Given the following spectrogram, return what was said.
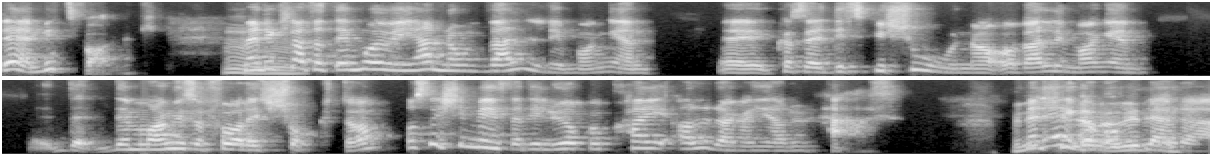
Det er mitt valg. Men det er klart at jeg må jo gjennom veldig mange eh, si, diskusjoner og veldig mange det, det, er mange som får litt sjokk, da. Og så ikke minst at de lurer på hva i alle dager gjør du her? Men, Men jeg har opplevd det.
